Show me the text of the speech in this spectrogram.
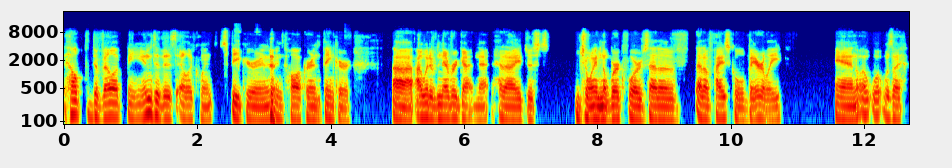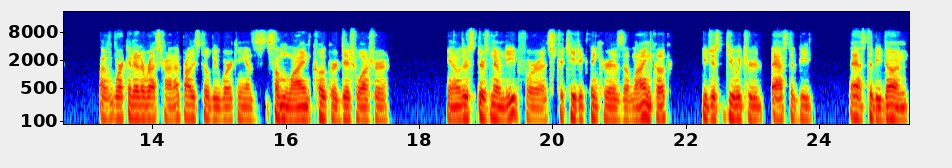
helped develop me into this eloquent speaker and, and talker and thinker. Uh, I would have never gotten that had I just joined the workforce out of out of high school barely. And uh, what was I? Was working at a restaurant. I'd probably still be working as some line cook or dishwasher. You know, there's there's no need for a strategic thinker as a line cook. You just do what you're asked to be asked to be done.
